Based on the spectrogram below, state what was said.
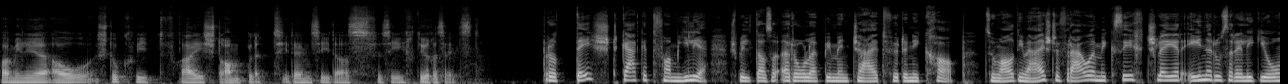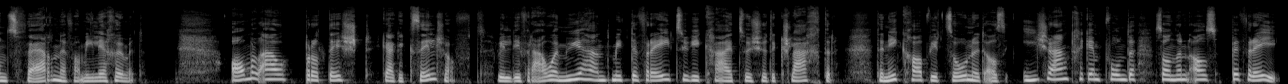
Familie auch ein Stück weit frei strampelt, indem sie das für sich durchsetzt. Protest gegen die Familie spielt also eine Rolle beim Entscheid für den Niqab, zumal die meisten Frauen mit Gesichtsschleier eher aus religionsfernen Familien kommen. Einmal auch Protest gegen die Gesellschaft, weil die Frauen Mühe haben mit der Freizügigkeit zwischen den Geschlechtern. Der Niqab wird so nicht als Einschränkung empfunden, sondern als Befreiung,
